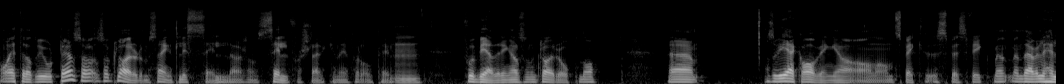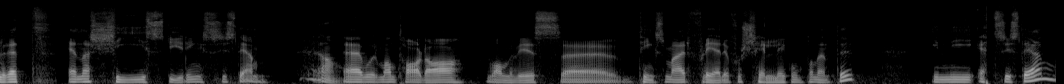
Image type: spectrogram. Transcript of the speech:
og etter at vi har gjort det, så, så klarer de seg egentlig selv. Det er sånn selvforsterkende i forhold til Mm. forbedringa som de klarer å oppnå. Eh, så vi er ikke avhengig av noen spek spesifikt, men, men det er vel heller et energistyringssystem. Ja. Eh, hvor man tar da vanligvis eh, ting som er flere forskjellige komponenter, inn i ett system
